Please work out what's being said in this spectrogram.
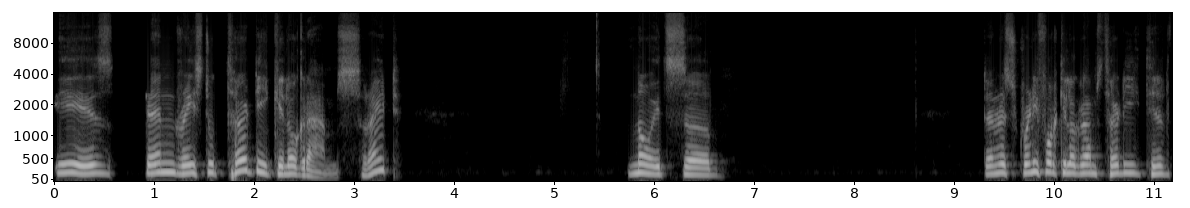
is 10 raised to 30 kilograms, right? No, it's uh, 10 raised 24 kilograms, 30, 30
